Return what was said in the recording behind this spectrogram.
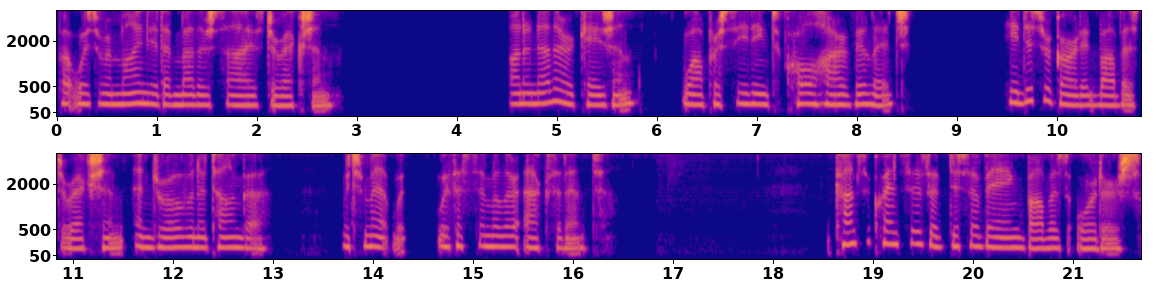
but was reminded of Mother Sai's direction. On another occasion, while proceeding to Kolhar village, he disregarded Baba's direction and drove in a tanga, which met with, a similar accident. Consequences of disobeying Baba's orders.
